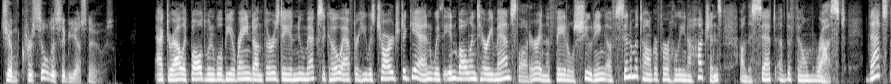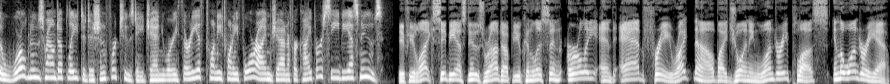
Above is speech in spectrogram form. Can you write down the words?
Jim Krasula, CBS News. Actor Alec Baldwin will be arraigned on Thursday in New Mexico after he was charged again with involuntary manslaughter in the fatal shooting of cinematographer Halyna Hutchins on the set of the film Rust. That's the World News Roundup Late Edition for Tuesday, January 30th, 2024. I'm Jennifer Keiper, CBS News. If you like CBS News Roundup, you can listen early and ad-free right now by joining Wondery Plus in the Wondery app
